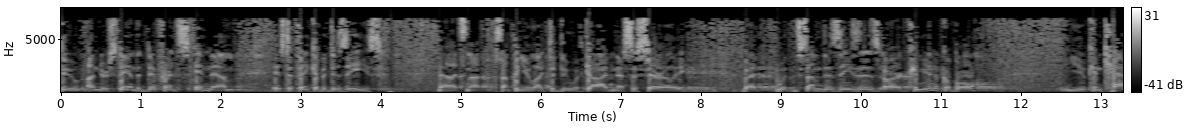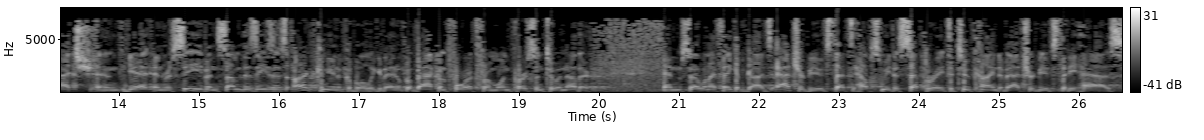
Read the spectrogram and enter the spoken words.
to understand the difference in them is to think of a disease. Now, that's not something you like to do with God necessarily, but with some diseases are communicable. You can catch and get and receive, and some diseases aren't communicable. They don't go back and forth from one person to another. And so when I think of God's attributes, that helps me to separate the two kind of attributes that He has.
